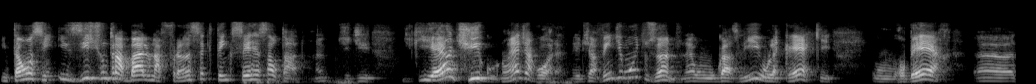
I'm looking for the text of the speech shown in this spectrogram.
Então, assim, existe um trabalho na França que tem que ser ressaltado, né? De, de, de, que é antigo, não é de agora. Ele já vem de muitos anos, né? O Gasly, o Leclerc, o Robert, uh,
